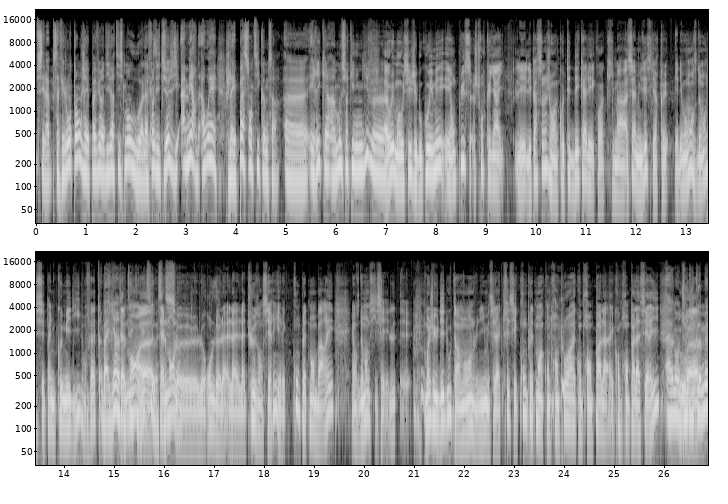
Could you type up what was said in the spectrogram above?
c'est là, ça fait longtemps que j'avais pas vu un divertissement où à la fin des épisodes je dis ah merde ah ouais je l'avais pas senti comme ça. Euh, Eric un, un mot sur Killing Eve euh, Ah oui, moi aussi j'ai beaucoup aimé et en plus je trouve que y a, les, les personnages ont un côté décalé quoi, qui m'a assez amusé. C'est-à-dire qu'il y a des moments où on se demande si c'est pas une comédie en fait. Bah, il y a un côté tellement, comédie, ouais, c'est tellement sûr. le, le rôle de la, la- la tueuse en série, elle est complètement barrée et on se demande si c'est. euh, Moi j'ai eu des doutes à un moment. Je me dis mais c'est l'actrice est complètement à contre-emploi, elle comprend pas la, elle comprend pas la série. Ah non, Jodie euh, Comer,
